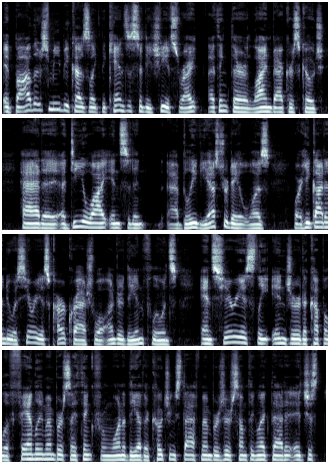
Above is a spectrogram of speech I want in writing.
it bothers me because like the Kansas City Chiefs, right? I think their linebackers coach had a, a DUI incident. I believe yesterday it was where he got into a serious car crash while under the influence and seriously injured a couple of family members, I think, from one of the other coaching staff members or something like that. It's just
